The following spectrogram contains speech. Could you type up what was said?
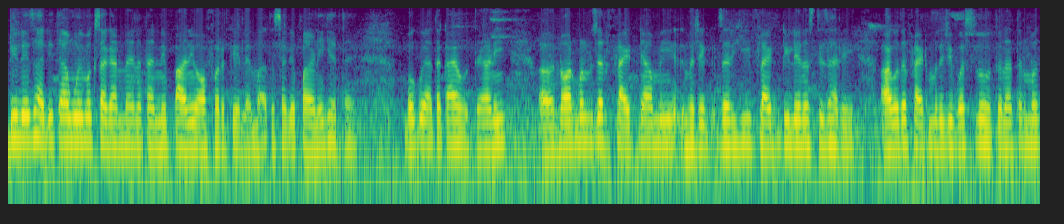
डिले झाली त्यामुळे मग सगळ्यांना आहे ना त्यांनी पाणी ऑफर केलं आहे मग आता सगळे पाणी घेत आहे. बघूया आता काय होतं आहे आणि नॉर्मल जर फ्लाईटने आम्ही म्हणजे जर ही फ्लाईट डिले नसती झाली अगोदर फ्लाईटमध्ये जी बसलो होतो ना तर मग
